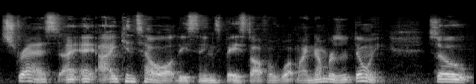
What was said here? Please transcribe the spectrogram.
stressed. I, I, I can tell all these things based off of what my numbers are doing. So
